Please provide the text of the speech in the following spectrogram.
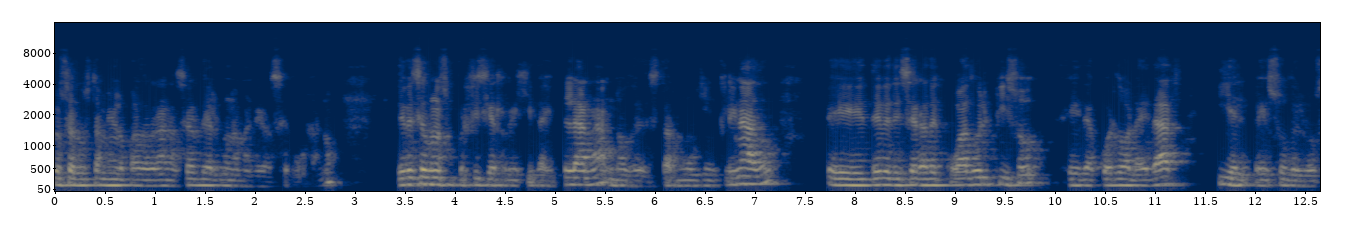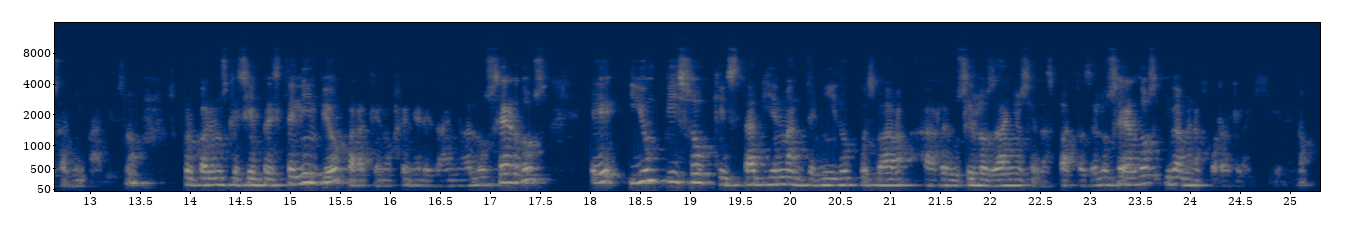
los cerdos también lo podrán hacer de alguna manera segura, ¿no? Debe ser una superficie rígida y plana, no debe estar muy inclinado eh, debe de ser adecuado el piso eh, de acuerdo a la edad y el peso de los animales, ¿no? Procuremos que siempre esté limpio para que no genere daño a los cerdos eh, y un piso que está bien mantenido pues va a reducir los daños en las patas de los cerdos y va a mejorar la higiene, ¿no?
